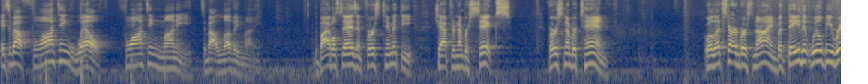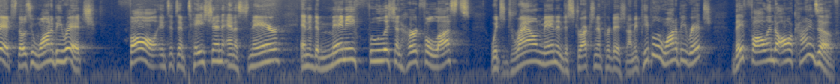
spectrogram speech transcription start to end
It's about flaunting wealth, flaunting money. It's about loving money. The Bible says in 1 Timothy chapter number 6, verse number 10. Well, let's start in verse 9. But they that will be rich, those who want to be rich, fall into temptation and a snare, and into many foolish and hurtful lusts, which drown men in destruction and perdition. I mean, people who want to be rich, they fall into all kinds of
